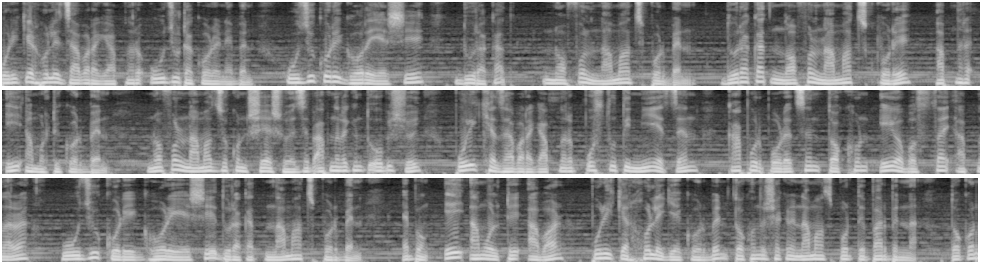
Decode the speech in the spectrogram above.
পরীক্ষার হলে যাবার আগে আপনারা উজুটা করে নেবেন। উজু করে ঘরে এসে দুরাকাত নফল নামাজ পড়বেন। দুরাকাত নফল নামাজ পড়ে আপনারা এই আমলটি করবেন। নফল নামাজ যখন শেষ হয়ে যাবে, আপনারা কিন্তু অবশ্যই পরীক্ষা যাবার আগে আপনারা প্রস্তুতি নিয়েছেন, কাপড় পরেছেন, তখন এই অবস্থায় আপনারা উজু করে ঘরে এসে দুরাকাত নামাজ পড়বেন এবং এই আমলটি আবার পরীক্ষার হলে গিয়ে করবেন, তখন তো সেখানে নামাজ পড়তে পারবেন না। তখন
